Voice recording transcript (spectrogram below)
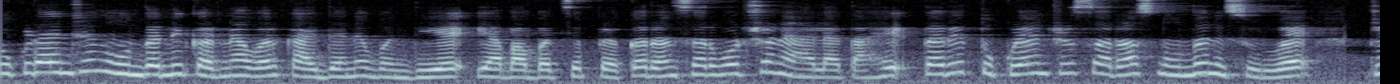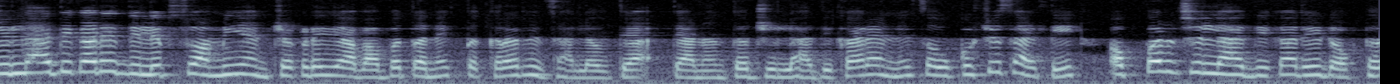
तुकड्यांची नोंदणी करण्यावर कायद्याने बंदी आहे. याबाबतचे प्रकरण सर्वोच्च न्यायालयात आहे. तरी तुकड्यांची सर्रास नोंदणी सुरू आहे. जिल्हाधिकारी दिलीप स्वामी यांच्याकडे याबाबत अनेक तक्रारी झाल्या होत्या. त्यानंतर जिल्हाधिकाऱ्यांनी चौकशीसाठी अप्पर जिल्हाधिकारी डॉक्टर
